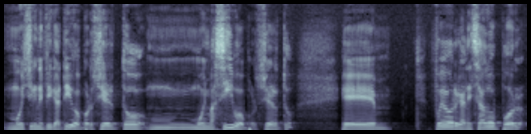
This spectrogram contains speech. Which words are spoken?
muy significativo, por cierto, muy masivo, por cierto, fue organizado por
